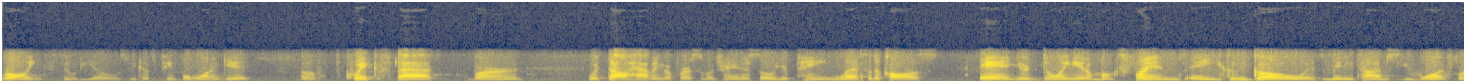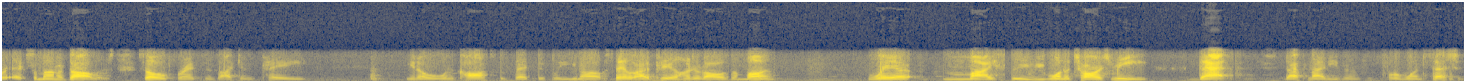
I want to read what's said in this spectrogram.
rowing studios because people want to get a quick fast burn without having a personal trainer. So you're paying less of the cost and you're doing it amongst friends and you can go as many times as you want for X amount of dollars. So for instance, I can pay you know, when cost effectively, you know, say that I pay a hundred dollars a month where my if you want to charge me, that that's not even for one session.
